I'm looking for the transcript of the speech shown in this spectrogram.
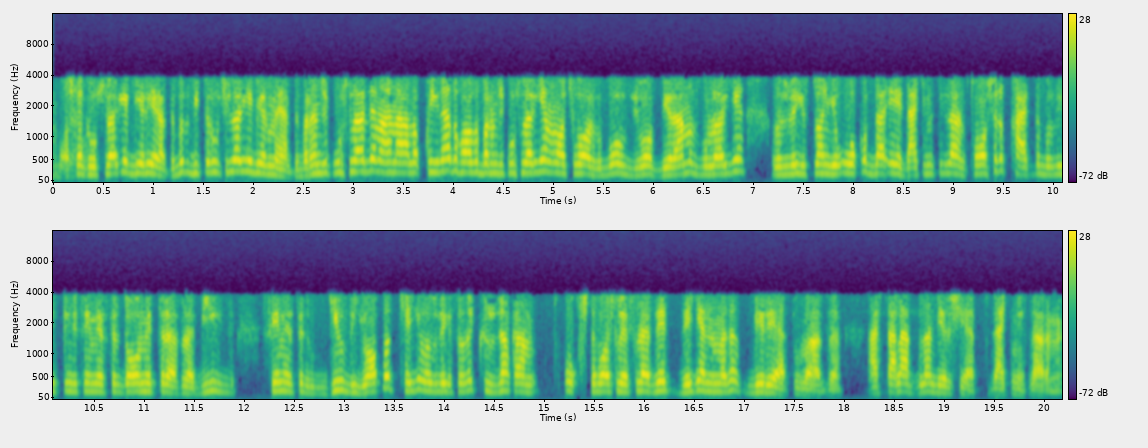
boshqa kurslarga beryapti. Biz bitiruvchilarga bermayapti. Birinchi kurslarda ham mana hali edi hozir birinchi kurslarga ham ochib yubordi bo'ldi javob beramiz. Bularga o'zbekistonga o'qib e, dokumentlarni topshirib qayta bizni ikkinchi semestrni davom ettirasizlar. Bir yil semestr gildi yopib keyin o'zbekistonda kuzdan ham o'qishni boshlaysizlar deb degan nimada beryapti ularni. Talab bilan berishyapti dokumentlarini.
